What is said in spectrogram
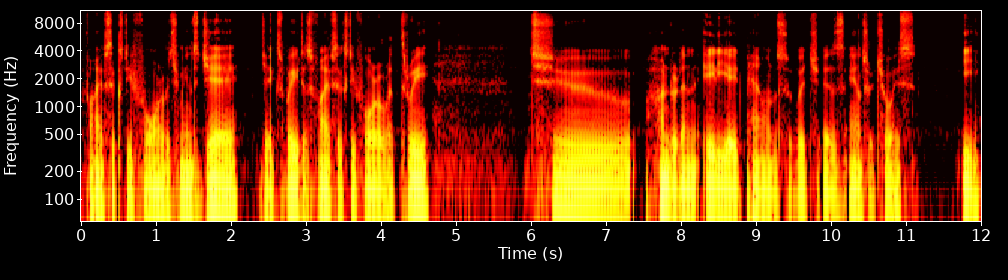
564, which means j Jake's weight is 564 over 3, 288 pounds, which is answer choice E.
